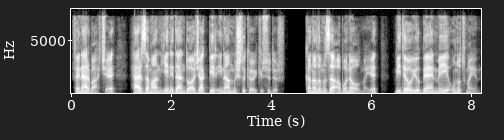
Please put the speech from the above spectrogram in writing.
Fenerbahçe, her zaman yeniden doğacak bir inanmışlık öyküsüdür. Kanalımıza abone olmayı, videoyu beğenmeyi unutmayın.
